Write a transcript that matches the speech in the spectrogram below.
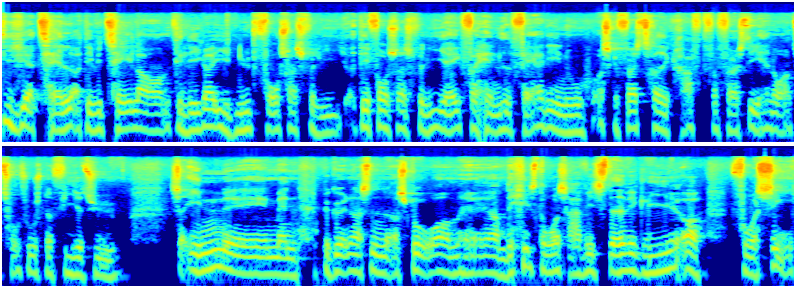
de her tal og det vi taler om, det ligger i et nyt forsvarsforlig, og det forsvarsforlig er ikke forhandlet færdigt endnu og skal først træde i kraft fra 1. januar 2024. Så inden øh, man begynder sådan at spå om, øh, om det helt store, så har vi stadigvæk lige at få at se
